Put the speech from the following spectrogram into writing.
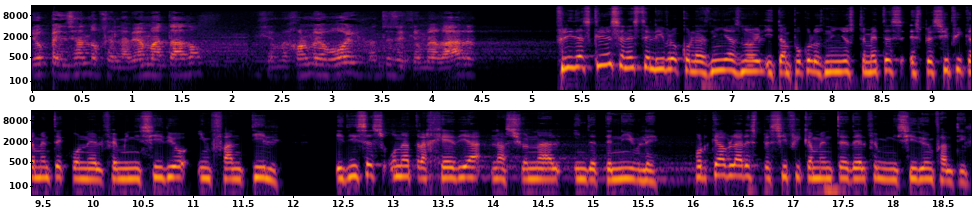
Yo pensando que la había matado, dije, mejor me voy antes de que me agarren. Frida, escribes en este libro con las niñas Noel y tampoco los niños, te metes específicamente con el feminicidio infantil y dices una tragedia nacional indetenible. ¿Por qué hablar específicamente del feminicidio infantil?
